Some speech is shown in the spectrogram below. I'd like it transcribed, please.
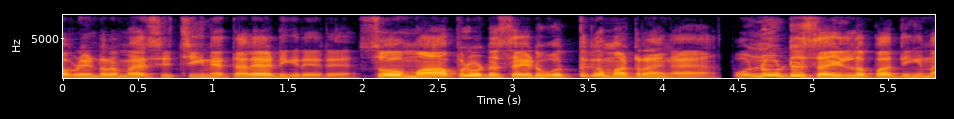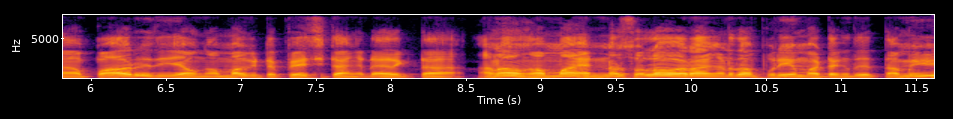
அப்படின்ற மாதிரி சிச்சிங்கனே தலையாட்டிக்கிறாரு. ஸோ மாப்பிள்ளோட்ட சைடு ஒத்துக்க மாட்றாங்க. பொண்ணூட்டு சைடில் பார்த்தீங்கன்னா பார்வதி அவங்க அம்மா கிட்ட பேசிட்டாங்க டைரக்டா ஆனால் அவங்க அம்மா என்ன சொல்ல வராங்கன்னு தான் புரிய மாட்டேங்குது. தமிழ்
